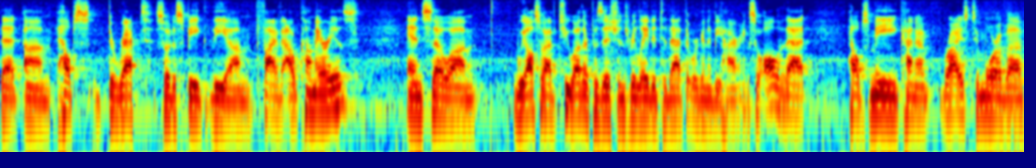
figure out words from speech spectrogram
that um, helps direct, so to speak, the um, five outcome areas. And so um, we also have two other positions related to that that we're going to be hiring. So all of that helps me kind of rise to more of a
